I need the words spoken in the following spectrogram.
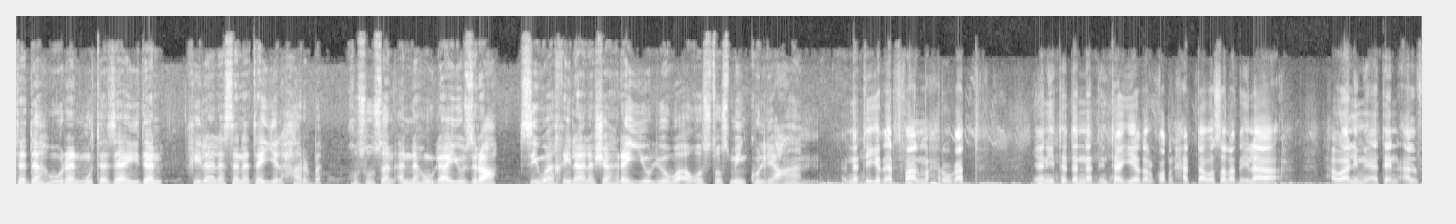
تدهورا متزايدا خلال سنتي الحرب خصوصا أنه لا يزرع سوى خلال شهري يوليو وأغسطس من كل عام. نتيجة ارتفاع المحروقات يعني تدنت إنتاجية القطن حتى وصلت إلى حوالي 200 ألف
